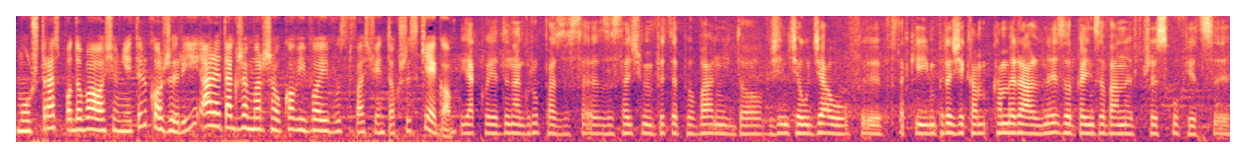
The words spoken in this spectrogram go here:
Musztra spodobała się nie tylko jury, ale także marszałkowi województwa świętokrzyskiego. Jako jedyna grupa zosta- zostaliśmy wytypowani do wzięcia udziału w, w takiej imprezie kam- kameralnej zorganizowanej przez Hufiec y,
